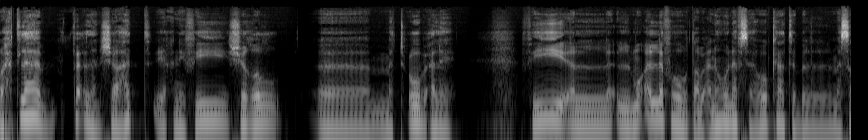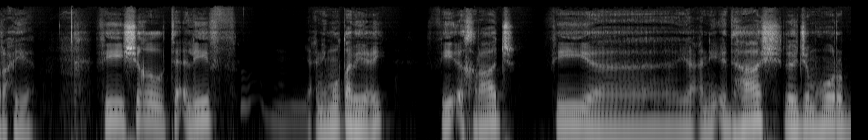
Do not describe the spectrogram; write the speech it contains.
رحت لها فعلا شاهدت يعني في شغل آه، متعوب عليه. في ال- المؤلف هو طبعا هو نفسه هو كاتب المسرحية. في شغل تأليف يعني مو طبيعي. في إخراج في آه، يعني إدهاش للجمهور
